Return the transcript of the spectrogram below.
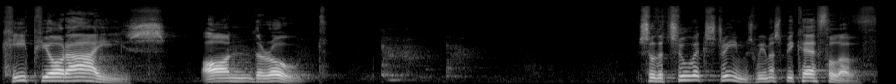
Keep your eyes on the road. So, the two extremes we must be careful of,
